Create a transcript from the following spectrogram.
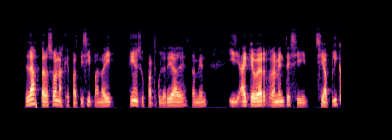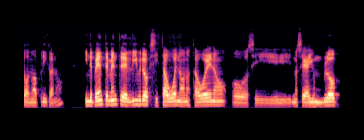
Las personas que participan ahí tienen sus particularidades también y hay que ver realmente si, si aplica o no aplica, ¿no? Independientemente del libro, si está bueno o no está bueno, o si, no sé, hay un blog,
